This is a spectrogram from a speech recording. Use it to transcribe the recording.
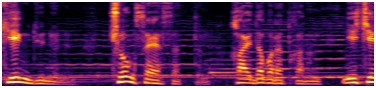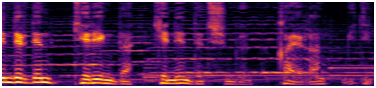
кең дүйнөнүн чоң саясаттын кайда баратканын нечендерден терең да кенен да түшүнгөн кайран мидин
